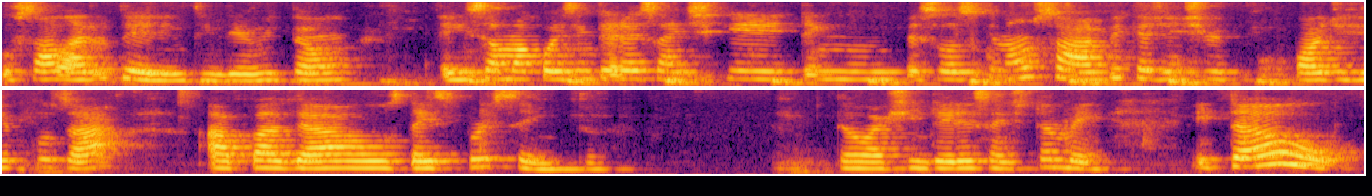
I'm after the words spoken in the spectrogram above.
o salário dele, entendeu? Então, isso é uma coisa interessante que tem pessoas que não sabem que a gente pode recusar a pagar os 10%. Então, acho interessante também. Então,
